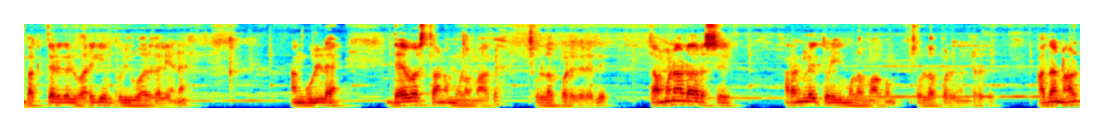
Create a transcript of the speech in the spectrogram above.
பக்தர்கள் வருகை புரிவார்கள் என அங்குள்ள தேவஸ்தானம் மூலமாக சொல்லப்படுகிறது. தமிழ்நாடு அரசு அறநிலைத்துறை மூலமாகவும் சொல்லப்படுகின்றது. அதனால்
